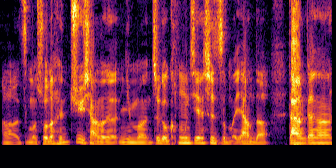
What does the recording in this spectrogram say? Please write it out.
呃，怎么说呢？很具象的，你们这个空间是怎么样的？当然，刚刚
